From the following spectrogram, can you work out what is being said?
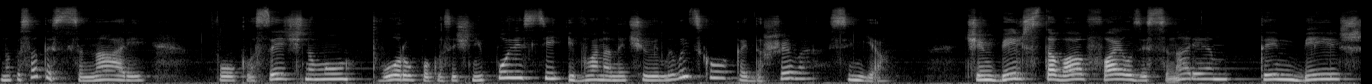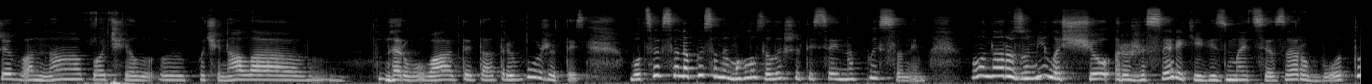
написати сценарій по класичному твору, по класичній повісті Івана Нечуї Левицького Кайдашева Сім'я. Чим більш ставав файл зі сценарієм, тим більше вона починала нервувати та тривожитись, бо це все написане могло залишитися і написаним. Вона розуміла, що режисер, який візьметься за роботу,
